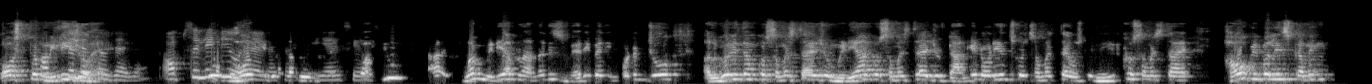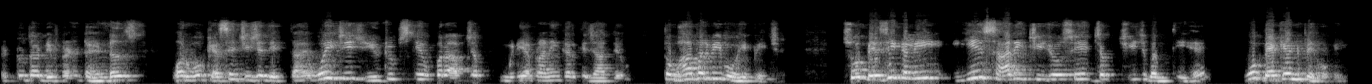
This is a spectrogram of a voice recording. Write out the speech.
कॉस्ट पर मिली जो है one media planner is very very important जो अल्गोरिदम को समझता है जो मीडिया को समझता है जो टारगेट ऑडियंस को समझता है उसकी नीड को समझता है how people is coming to the different handles और वो कैसे चीज़ें देखता है वही चीज़ यूट्यूब के ऊपर आप जब मीडिया प्लानिंग करके जाते हो तो वहाँ पर भी वही पेज है। सो so बेसिकली ये सारी चीज़ों से जब चीज़ बनती है वो बैकएंड पे हो गई।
